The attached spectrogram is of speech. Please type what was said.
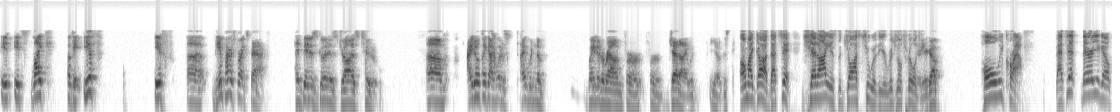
It, it's like okay, if if uh, The Empire Strikes Back had been as good as Jaws two, um, I don't think I would have I wouldn't have waited around for for Jedi with you know this. Oh my God, that's it. Jedi is the Jaws two of the original trilogy. There you go. Holy crap. That's it. There you go.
